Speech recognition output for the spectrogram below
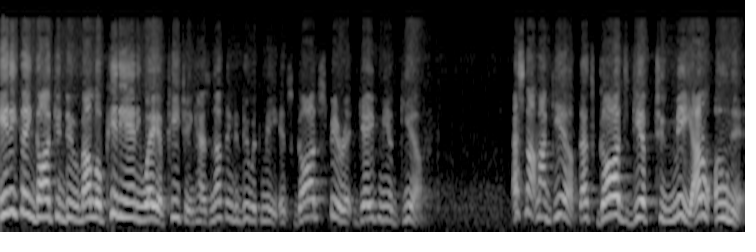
Anything God can do, my little penny ante way of teaching has nothing to do with me. It's God's Spirit gave me a gift. That's not my gift. That's God's gift to me. I don't own it.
